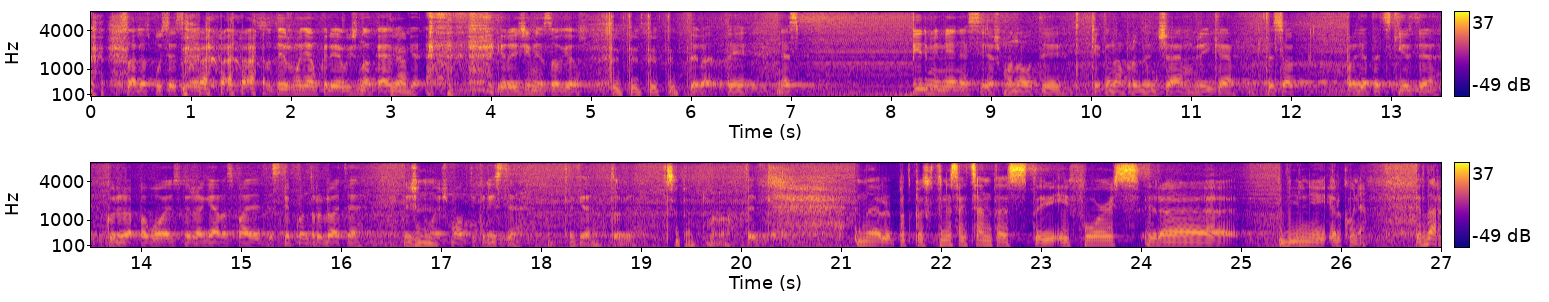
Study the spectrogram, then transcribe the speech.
salės pusėse su tai žmonėm, kurie jau žino, ką reikia. Yra žymiai saugiau. Taip, taip, taip. taip. Tai, va, tai nes pirmį mėnesį, aš manau, tai kiekvienam pradančiajam reikia tiesiog pradėti atskirti, kur yra pavojus, kur yra geros padėtis, kaip kontroliuoti ir žinoma mm. išmokti kristi tokia, tokia. Super. Manau, taip. Na ir pats paskutinis akcentas, tai A-Force yra Vilniui ir Kūne. Ir dar,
